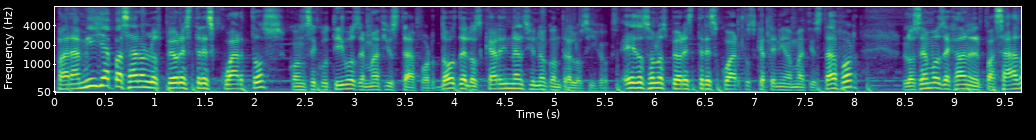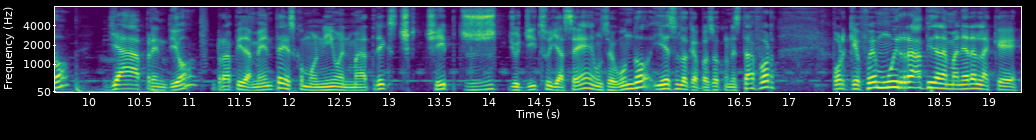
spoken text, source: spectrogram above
Para mí ya pasaron los peores tres cuartos consecutivos de Matthew Stafford. Dos de los Cardinals y uno contra los Seahawks. Esos son los peores tres cuartos que ha tenido Matthew Stafford. Los hemos dejado en el pasado. Ya aprendió rápidamente. Es como Neo en Matrix. Ch- Chip, ch- Jiu-Jitsu, ya sé, un segundo. Y eso es lo que pasó con Stafford. Porque fue muy rápida la manera en la que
